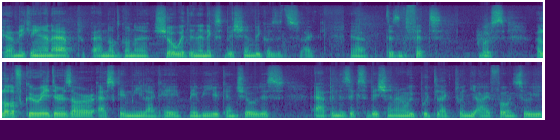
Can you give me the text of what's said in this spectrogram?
yeah making an app, I'm not gonna show it in an exhibition because it's like yeah it doesn't fit. Most a lot of curators are asking me like, hey, maybe you can show this app in this exhibition and we put like 20 iPhones so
